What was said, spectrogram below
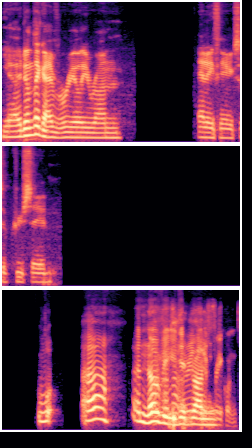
Yeah, I don't think I've really run anything except Crusade. Wh- Uh, a Nova I'm you did really run. a frequent.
